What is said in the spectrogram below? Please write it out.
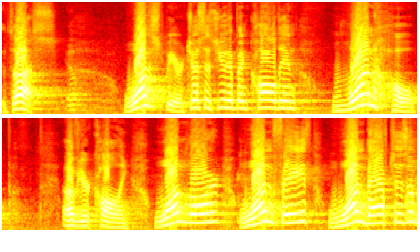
It's us. Yep. One Spirit, just as you have been called in one hope of your calling. One Lord, one faith, one baptism,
